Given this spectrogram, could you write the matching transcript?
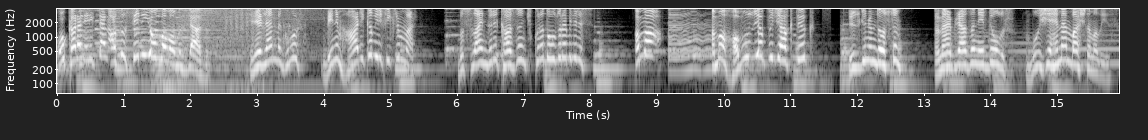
O kara delikten asıl seni yollamamız lazım. Sinirlenme Gumur. Benim harika bir fikrim var. Bu slime'ları kazdığın çukura doldurabiliriz. Ama ama havuz yapacaktık. Üzgünüm dostum. Ömer birazdan evde olur. Bu işe hemen başlamalıyız.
